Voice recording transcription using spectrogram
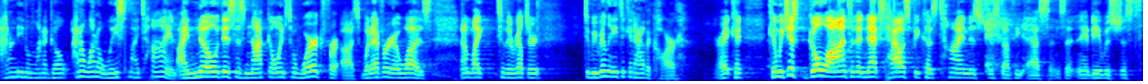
I don't even want to go. I don't want to waste my time. I know this is not going to work for us, whatever it was. And I'm like to the realtor, do we really need to get out of the car? Right? Can, can we just go on to the next house because time is just of the essence? And maybe it was just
